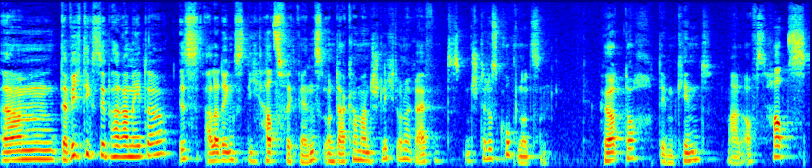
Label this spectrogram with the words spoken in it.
Ähm, der wichtigste Parameter ist allerdings die Herzfrequenz und da kann man schlicht und ergreifend ein Stethoskop nutzen. Hört doch dem Kind mal aufs Herz.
